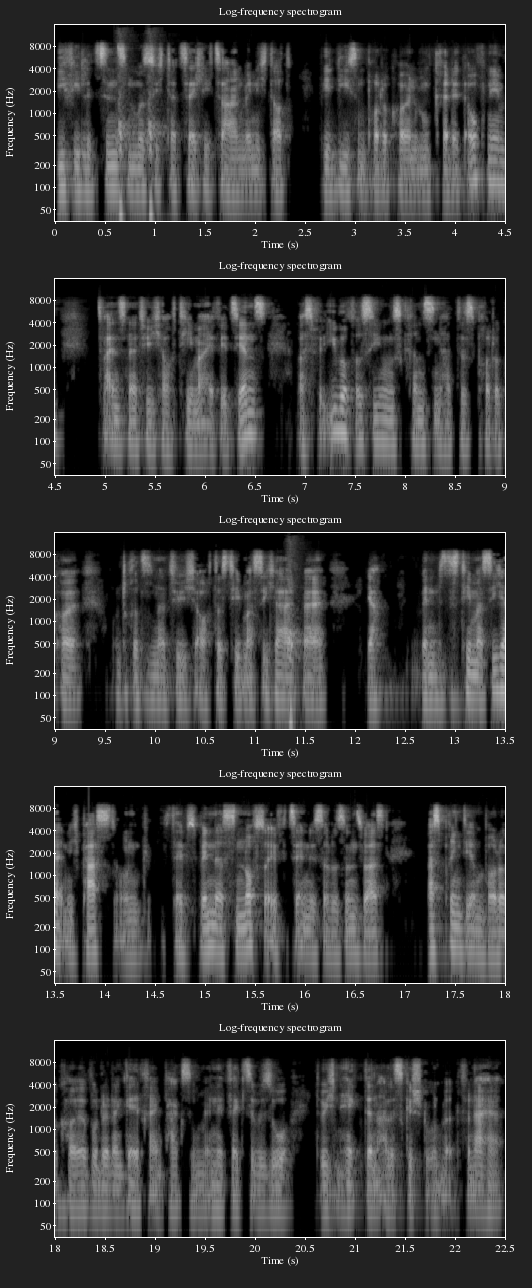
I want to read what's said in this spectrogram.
Wie viele Zinsen muss ich tatsächlich zahlen, wenn ich dort wie diesen Protokollen um Kredit aufnehmen. Zweitens natürlich auch Thema Effizienz. Was für Überversicherungsgrenzen hat das Protokoll? Und drittens natürlich auch das Thema Sicherheit, weil ja, wenn das Thema Sicherheit nicht passt und selbst wenn das noch so effizient ist oder sonst was, was bringt dir ein Protokoll, wo du dann Geld reinpackst und im Endeffekt sowieso durch einen Hack dann alles gestohlen wird. Von daher,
